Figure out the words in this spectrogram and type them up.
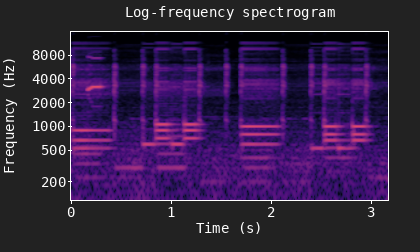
Thank you.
